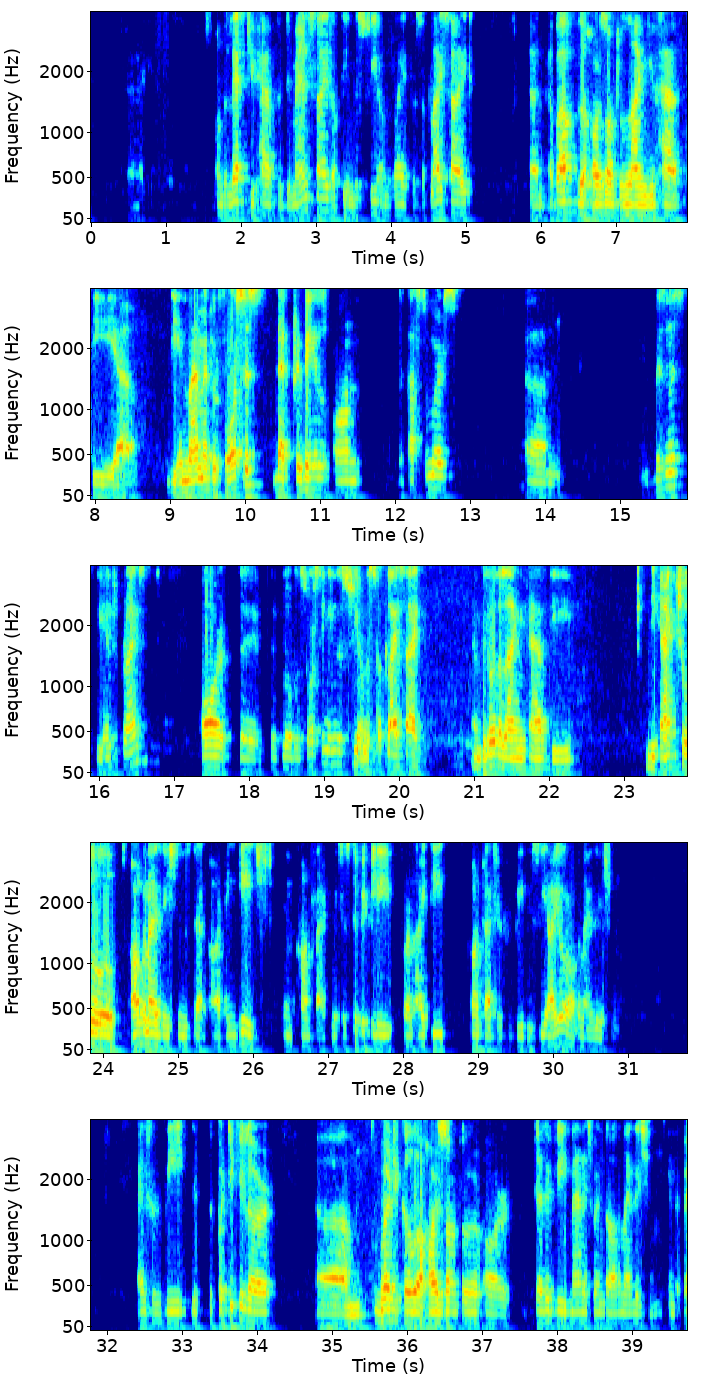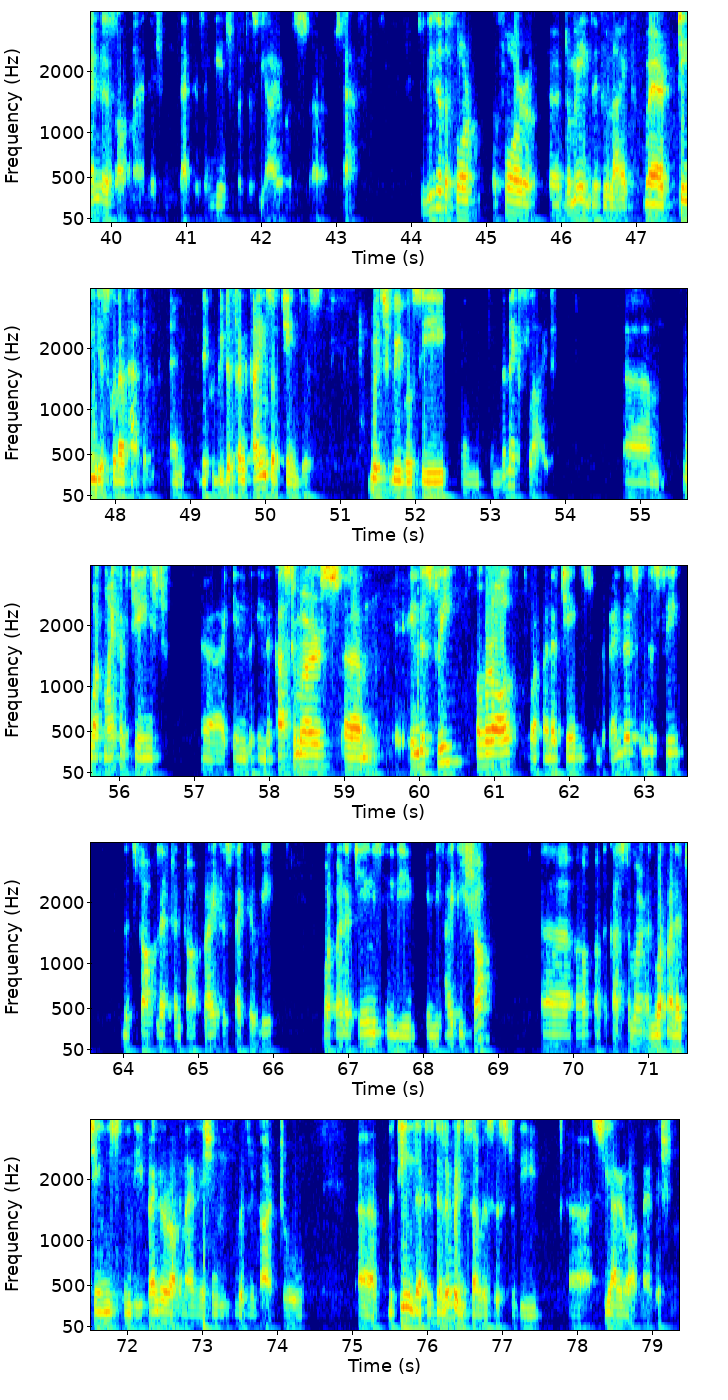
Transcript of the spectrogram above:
Uh, on the left, you have the demand side of the industry. On the right, the supply side. And above the horizontal line, you have the uh, the environmental forces that prevail on the customer's um, business, the enterprise, or the, the global sourcing industry on the supply side. And below the line, you have the the actual organizations that are engaged in contract, which is typically for an IT contract, it would be the CIO organization. And it would be the, the particular um, vertical or horizontal or delivery management organization in the vendor's organization that is engaged with the CIO's uh, staff. So these are the four, four uh, domains, if you like, where changes could have happened. And there could be different kinds of changes which we will see in, in the next slide. Um, what might have changed uh, in, the, in the customer's um, industry overall, what might have changed in the vendor's industry, that's top left and top right respectively, what might have changed in the, in the IT shop uh, of, of, the customer, and what might have changed in the vendor organization with regard to uh, the team that is delivering services to the uh, CIO organization.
